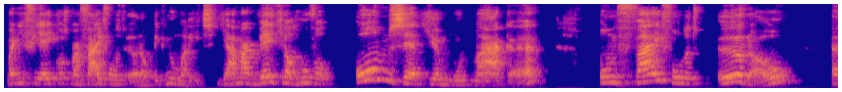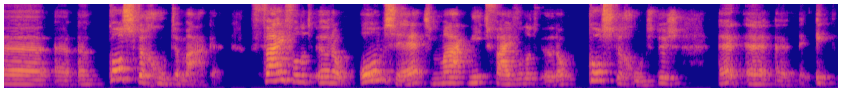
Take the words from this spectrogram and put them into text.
maar die VA kost maar 500 euro. Ik noem maar iets. Ja, maar weet je wel hoeveel omzet je moet maken om 500 euro uh, uh, kosten goed te maken? 500 euro omzet maakt niet 500 euro kostengoed. Dus ik,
